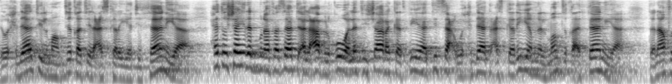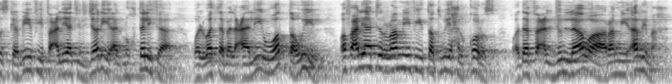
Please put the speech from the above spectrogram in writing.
لوحدات المنطقة العسكرية الثانية. حيث شهدت منافسات ألعاب القوى التي شاركت فيها تسع وحدات عسكرية من المنطقة الثانية. تنافس كبير في فعاليات الجري المختلفة والوثب العالي والطويل وفعاليات الرمي في تطويح القرص ودفع الجلة ورمي الرمح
